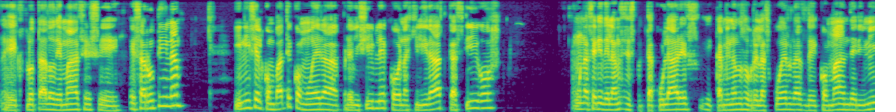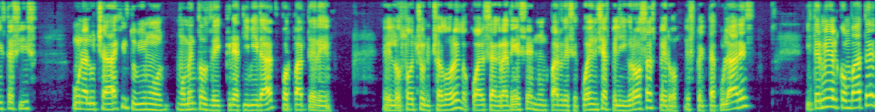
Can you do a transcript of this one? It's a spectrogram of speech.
eh, explotado de más ese, esa rutina. Inicia el combate como era previsible, con agilidad, castigos, una serie de lances espectaculares, caminando sobre las cuerdas de Commander y Místesis, una lucha ágil, tuvimos momentos de creatividad por parte de los ocho luchadores, lo cual se agradece en un par de secuencias peligrosas pero espectaculares. Y termina el combate,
